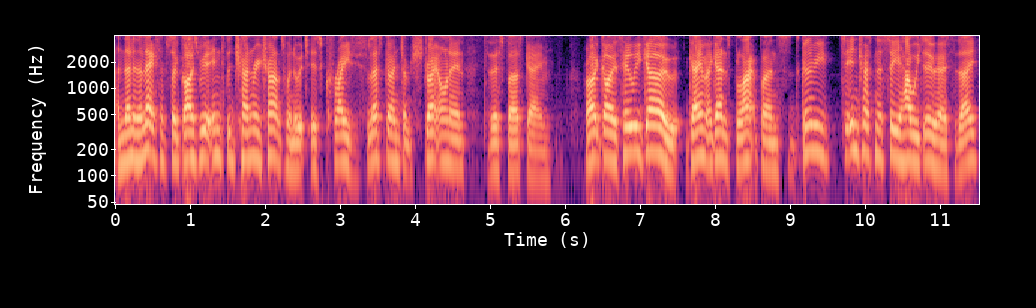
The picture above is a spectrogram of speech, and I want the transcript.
And then in the next episode, guys, we're into the January transfer window, which is crazy. So let's go and jump straight on in to this first game. Right, guys, here we go. Game against Blackburn. It's going to be interesting to see how we do here today.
